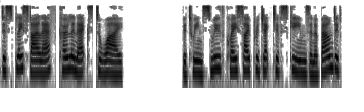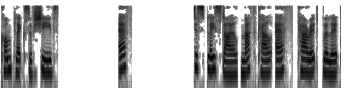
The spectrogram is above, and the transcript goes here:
display style f colon x to y. Between smooth quasi-projective schemes and a bounded complex of sheaves. F display style mathcal f caret bullet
